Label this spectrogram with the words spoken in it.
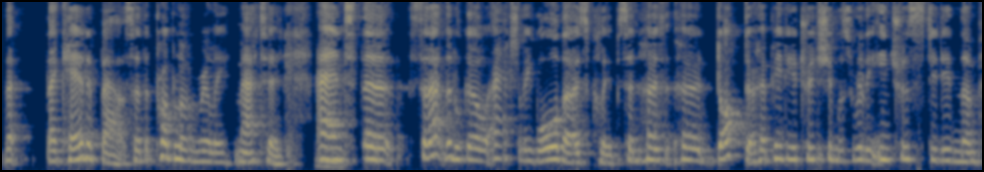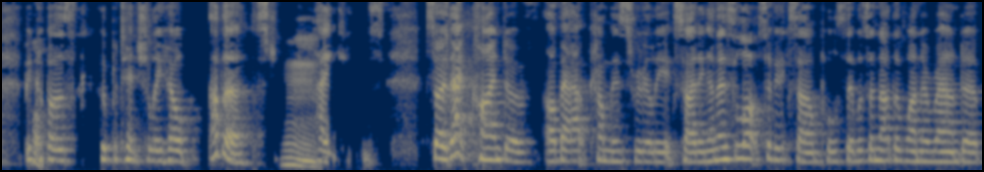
that they cared about. So the problem really mattered. Mm. And the, so that little girl actually wore those clips and her, her doctor, her pediatrician was really interested in them because oh. they could potentially help other mm. patients. So that kind of, of outcome is really exciting. And there's lots of examples. There was another one around a,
